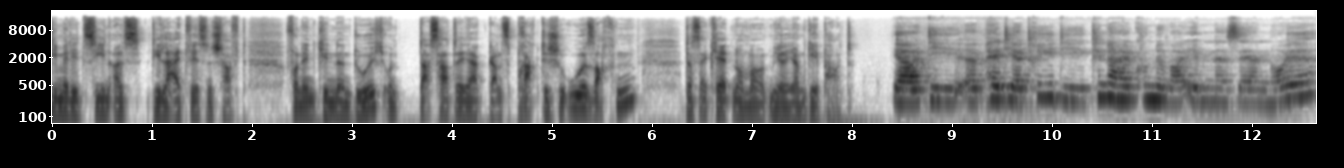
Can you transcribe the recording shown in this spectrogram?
die Medizin als die Leitwissenschaft von den Kindern durch und das hatte ja ganz praktische Ursachen. Das erklärt nochmal Miriam Gebhardt. Ja, die äh, Pädiatrie, die Kinderheilkunde war eben eine sehr neue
